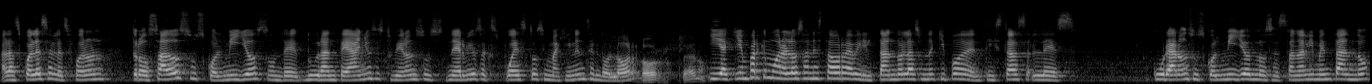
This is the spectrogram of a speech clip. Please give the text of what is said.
a las cuales se les fueron trozados sus colmillos, donde durante años estuvieron sus nervios expuestos, imagínense el dolor. El dolor claro. Y aquí en Parque Morelos han estado rehabilitándolas, un equipo de dentistas les curaron sus colmillos, los están alimentando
